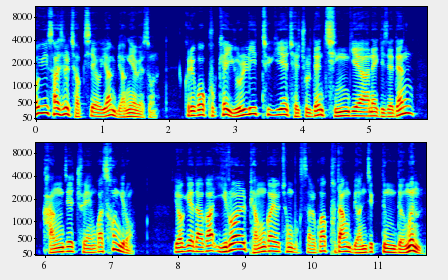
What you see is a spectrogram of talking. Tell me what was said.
허위사실 적시에 의한 명예훼손, 그리고 국회 윤리특위에 제출된 징계안에 기재된 강제추행과 성희롱, 여기에다가 1월 병가 요청 묵살과 부당 면직 등등은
